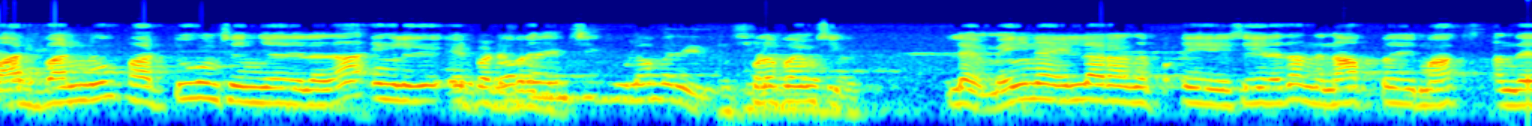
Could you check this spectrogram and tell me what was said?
பார்ட் ஒன்னும் பார்ட் டூவும் செஞ்சதுல தான் எங்களுக்கு ஏற்பட்ட பிரச்சனை. குழப்பம் இல்லை மெயினாக எல்லாரும் அந்த செய்கிறது அந்த நாற்பது மார்க்ஸ் அந்த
